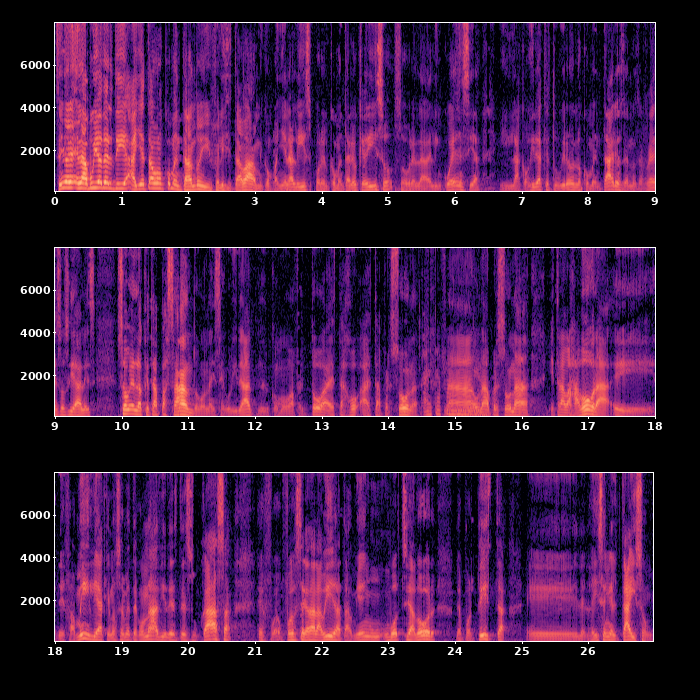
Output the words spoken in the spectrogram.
Señores, en la bulla del día, ayer estábamos comentando y felicitaba a mi compañera Liz por el comentario que hizo sobre la delincuencia y la acogida que tuvieron en los comentarios de nuestras redes sociales sobre lo que está pasando con la inseguridad, cómo afectó a esta, a esta persona. A esta una, una, persona eh, trabajadora, eh, de familia, que no se mete con nadie desde su casa, eh, fue, fue cegada la vida. También un, boxeador, deportista, le, dicen el Tyson,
